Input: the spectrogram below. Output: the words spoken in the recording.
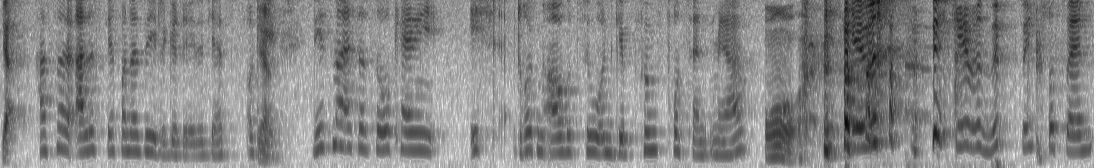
Ja, Hast du alles dir von der Seele geredet jetzt? Okay. Ja. Diesmal ist es so, Kenny, ich drücke ein Auge zu und gebe 5% mehr. oh. Ich gebe, ich gebe 70 Prozent.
